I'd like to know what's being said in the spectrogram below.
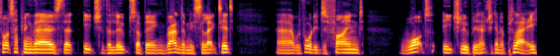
So what's happening there is that each of the loops are being randomly selected. Uh, we've already defined what each loop is actually going to play,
